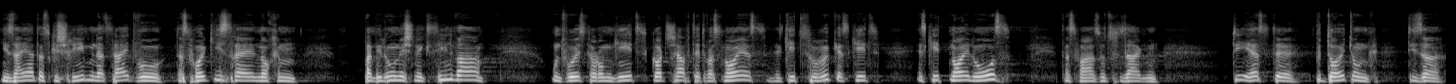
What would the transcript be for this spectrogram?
Jesaja hat das geschrieben in der Zeit, wo das Volk Israel noch im babylonischen Exil war und wo es darum geht, Gott schafft etwas Neues, es geht zurück, es geht, es geht neu los. Das war sozusagen die erste Bedeutung dieser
